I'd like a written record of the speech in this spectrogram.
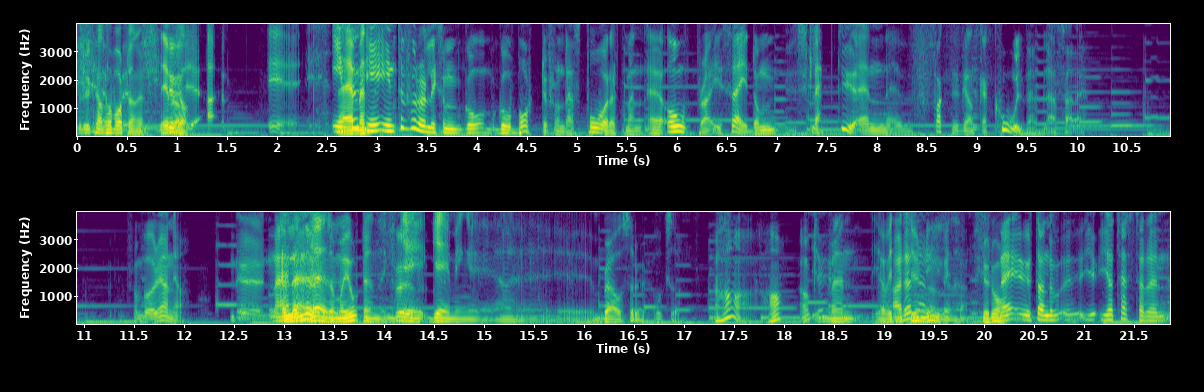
Så du kan ta bort den nu, det är bra. Eh, inte, Nej, men- inte för att liksom gå, gå bort ifrån det här spåret, men eh, Opera i sig, de släppte ju en eh, faktiskt ganska cool webbläsare. Från början ja. Eh, nej, Eller nej, Nej, de har gjort en För- ga- gaming eh, browser också. Jaha, Jaha. okej. Men jag vet Ja, inte hur är ny den är. Hur då? Nej, utan jag- testade en,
